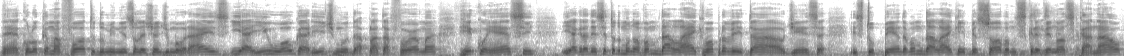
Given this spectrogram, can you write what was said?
Né? Colocamos a foto do ministro Alexandre de Moraes e aí o algoritmo da plataforma reconhece e agradecer a todo mundo. Ó, vamos dar like, vamos aproveitar a audiência estupenda. Vamos dar like aí, pessoal. Vamos se inscrever no nosso canal,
